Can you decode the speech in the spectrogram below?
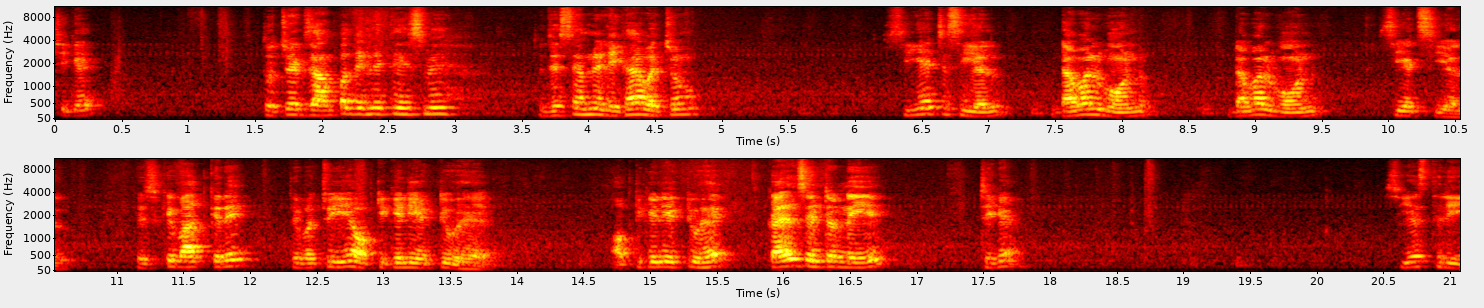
ठीक है जो एग्जांपल देख लेते हैं इसमें। तो जैसे हमने लिखा है बच्चों C H C L double bond double bond C H C L इसके बात करें तो बच्चों ये ऑप्टिकली एक्टिव है। ऑप्टिकली एक्टिव है कायल सेंटर नहीं है, ठीक है? C H three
